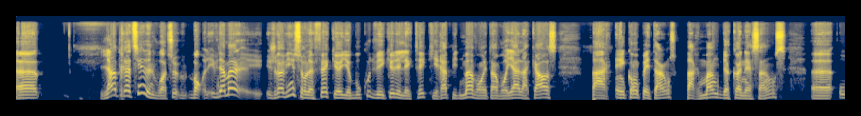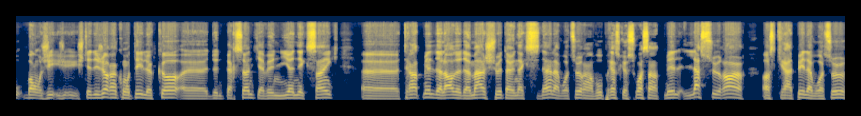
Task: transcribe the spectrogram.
Euh, L'entretien d'une voiture, bon, évidemment, je reviens sur le fait qu'il y a beaucoup de véhicules électriques qui rapidement vont être envoyés à la casse par incompétence, par manque de connaissances. Euh, bon, je t'ai déjà rencontré le cas euh, d'une personne qui avait une Ioniq 5, euh, 30 000 de dommages suite à un accident. La voiture en vaut presque 60 000. L'assureur a scrappé la voiture,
